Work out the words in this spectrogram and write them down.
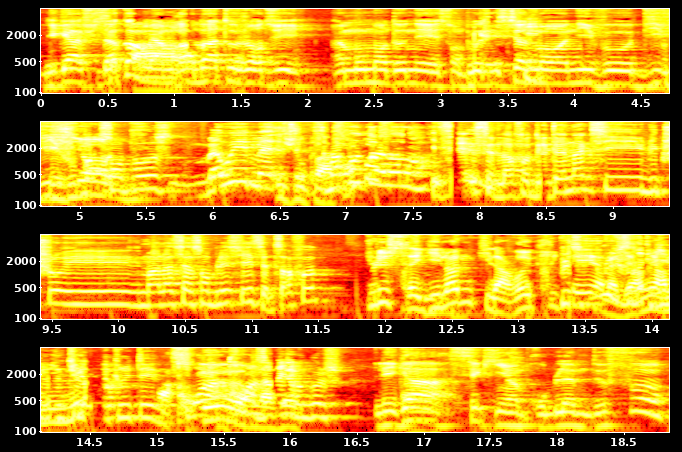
Les gars, je suis d'accord, pas- mais Amrabat aujourd'hui, à un moment donné, son positionnement au niveau division. joue pas son poste. Bah oui, mais Il c'est ma faute alors. De la faute de Tenac si Luc Shaw et Malasia sont blessés, c'est de sa faute. Plus Reguilon qu'il a recruté Plus, à la dernière Reguilon minute. l'a recruté. Parce Trois, que trois arrières gauche. Les gars, c'est qu'il y a un problème de fond.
